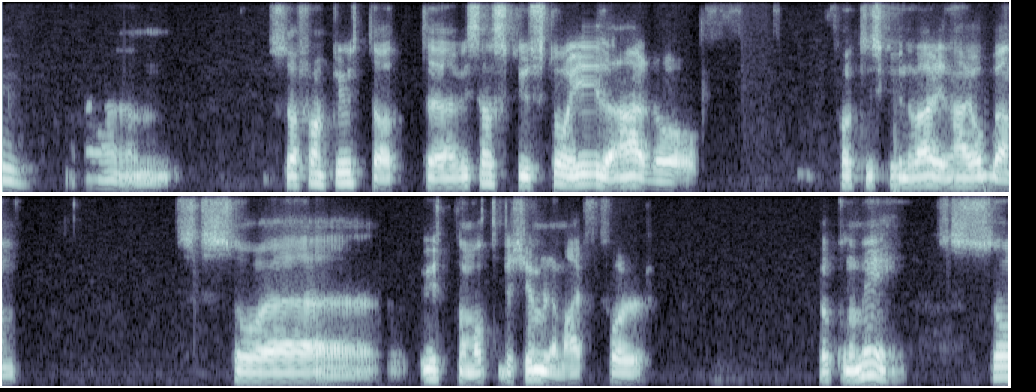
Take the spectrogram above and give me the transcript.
Mm. Um, så jeg fant ut at uh, hvis jeg skulle stå i det her og faktisk kunne være i denne jobben, så uh, uten å måtte bekymre meg for økonomi, så,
